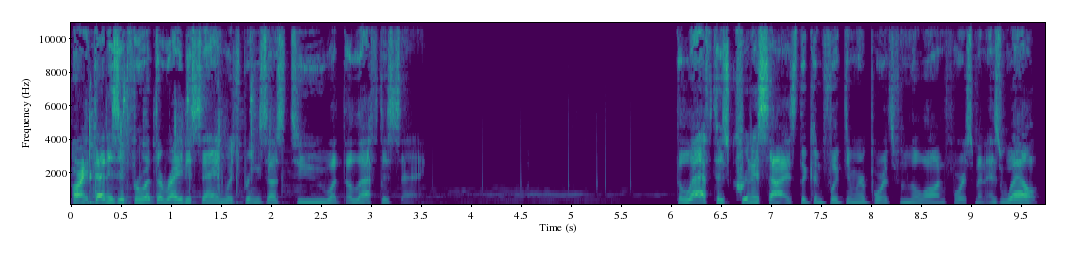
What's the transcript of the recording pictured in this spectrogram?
All right, that is it for what the right is saying, which brings us to what the left is saying. The left has criticized the conflicting reports from the law enforcement as well.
